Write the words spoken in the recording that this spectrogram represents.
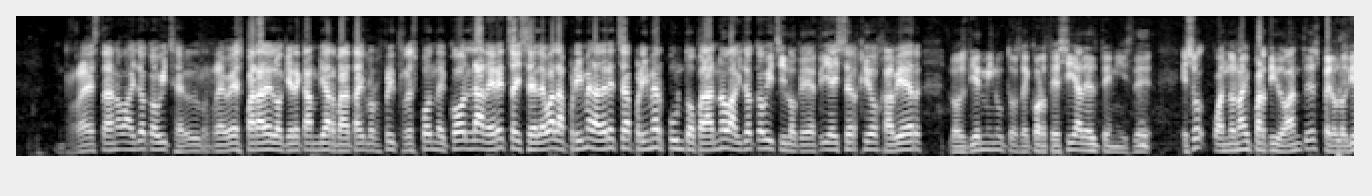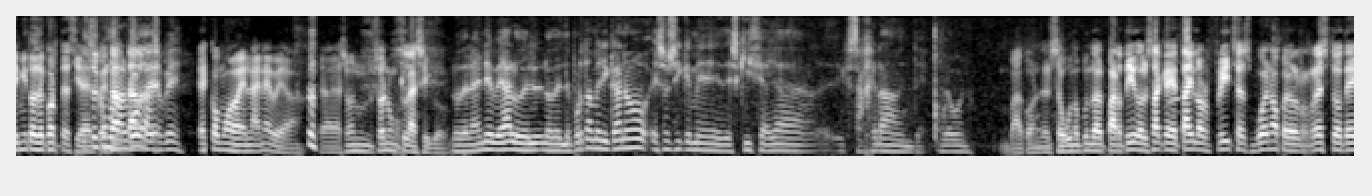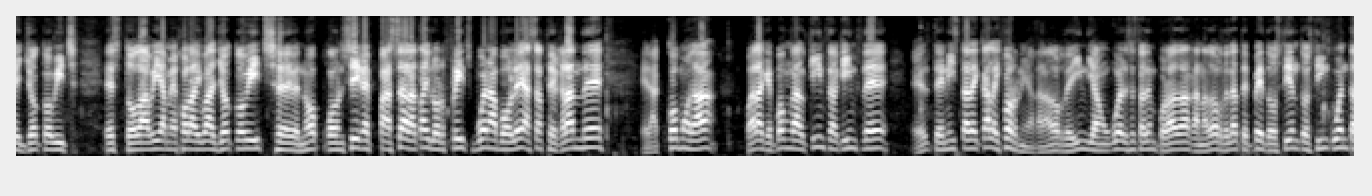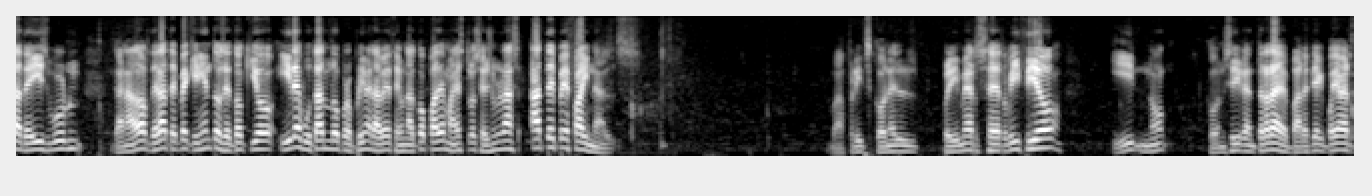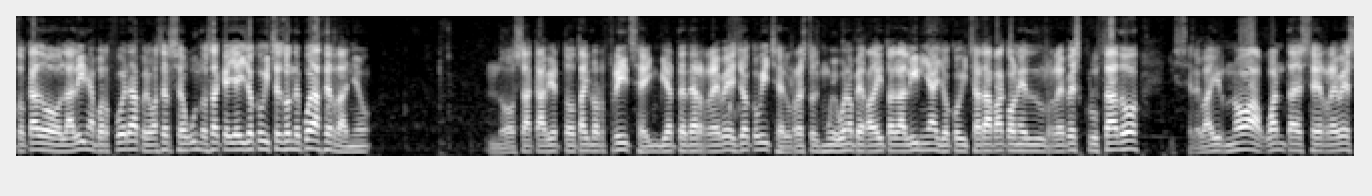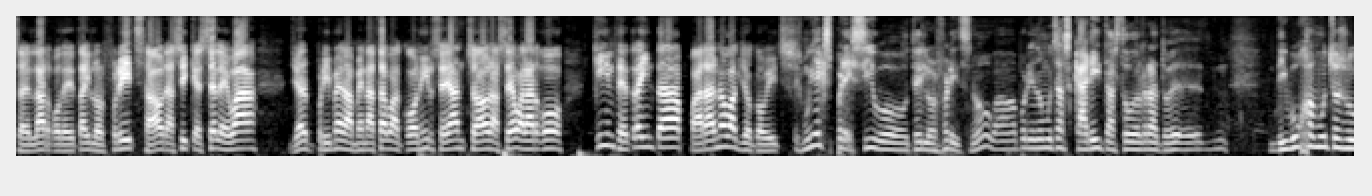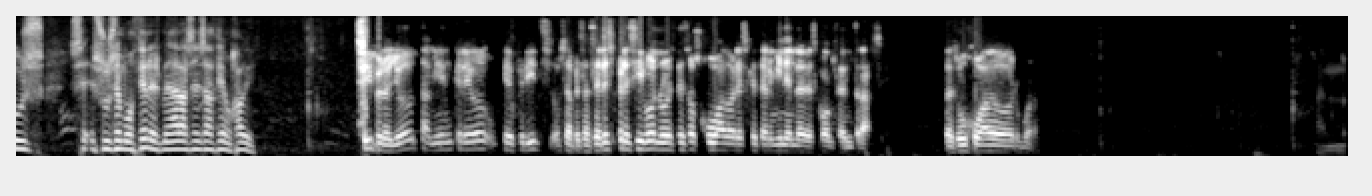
Resta Novak Djokovic, el revés paralelo quiere cambiar para Taylor Fritz, responde con la derecha y se eleva la primera derecha, primer punto para Novak Djokovic y lo que decíais Sergio Javier, los 10 minutos de cortesía del tenis, de eso cuando no hay partido antes, pero los 10 minutos de cortesía ¿Esto de es como empezar las bodas, tarde, o qué? es como en la NBA, o sea, son, son un clásico. Lo de la NBA, lo del, lo del deporte americano, eso sí que me desquicia ya exageradamente. Pero bueno. Va con el segundo punto del partido. El saque de Taylor Fritz es bueno, pero el resto de Djokovic es todavía mejor. Ahí va Djokovic. Eh, no consigue pasar a Taylor Fritz. Buena volea, se hace grande. Era cómoda para que ponga el 15 a 15 el tenista de California, ganador de Indian Wells esta temporada, ganador del ATP 250 de Eastbourne, ganador del ATP 500 de Tokio y debutando por primera vez en una Copa de Maestros en unas ATP Finals. Va Fritz con el primer servicio y no consigue entrar. Parecía que podía haber tocado la línea por fuera, pero va a ser segundo saque y ahí Djokovic es donde puede hacer daño. Lo saca abierto Taylor Fritz, se invierte de revés Djokovic, el resto es muy bueno pegadito a la línea, Djokovic ahora va con el revés cruzado y se le va a ir, no, aguanta ese revés largo de Taylor Fritz, ahora sí que se le va, ya el primero amenazaba con irse ancho, ahora se va largo, 15-30 para Novak Djokovic. Es muy expresivo Taylor Fritz, ¿no? Va poniendo muchas caritas todo el rato, eh. Dibuja mucho sus, sus emociones, me da la sensación, Javi. Sí, pero yo también creo que Fritz, o sea, pese a ser expresivo, no es de esos jugadores que terminen de desconcentrarse. es un jugador, bueno,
